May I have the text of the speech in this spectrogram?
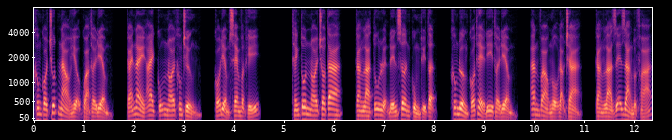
không có chút nào hiệu quả thời điểm, cái này ai cũng nói không chừng, có điểm xem vật khí. Thánh tôn nói cho ta, càng là tu luyện đến sơn cùng thủy tận, không đường có thể đi thời điểm, ăn vào ngộ đạo trà, càng là dễ dàng đột phá.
